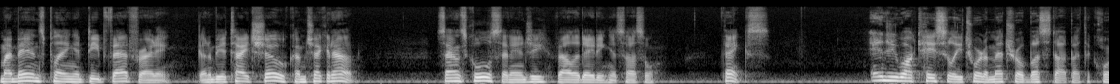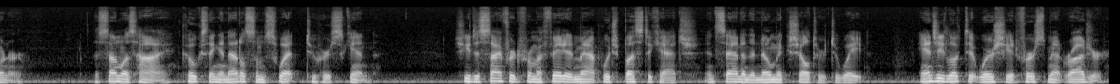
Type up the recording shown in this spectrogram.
My band's playing at Deep Fat Friday. Gonna be a tight show, come check it out. Sounds cool, said Angie, validating his hustle. Thanks. Angie walked hastily toward a metro bus stop at the corner. The sun was high, coaxing a nettlesome sweat to her skin. She deciphered from a faded map which bus to catch and sat in the gnomic shelter to wait. Angie looked at where she had first met Roger,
